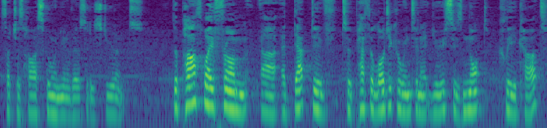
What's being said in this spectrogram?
such as high school and university students. The pathway from uh, adaptive to pathological internet use is not clear cut.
